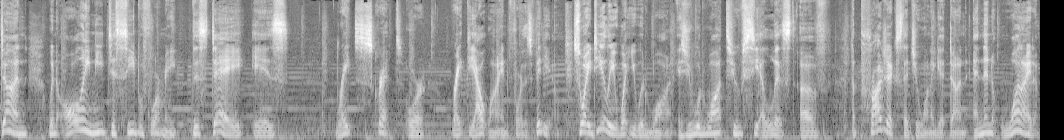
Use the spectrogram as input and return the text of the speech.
done when all I need to see before me this day is write script or write the outline for this video. So ideally what you would want is you would want to see a list of the projects that you want to get done, and then one item,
